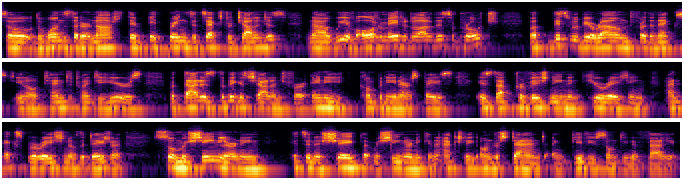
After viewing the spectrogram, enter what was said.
So the ones that are not, it brings its extra challenges. Now we have automated a lot of this approach, but this will be around for the next, you know, 10 to 20 years. But that is the biggest challenge for any company in our space is that provisioning and curating and exploration of the data. So machine learning it's in a shape that machine learning can actually understand and give you something of value.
